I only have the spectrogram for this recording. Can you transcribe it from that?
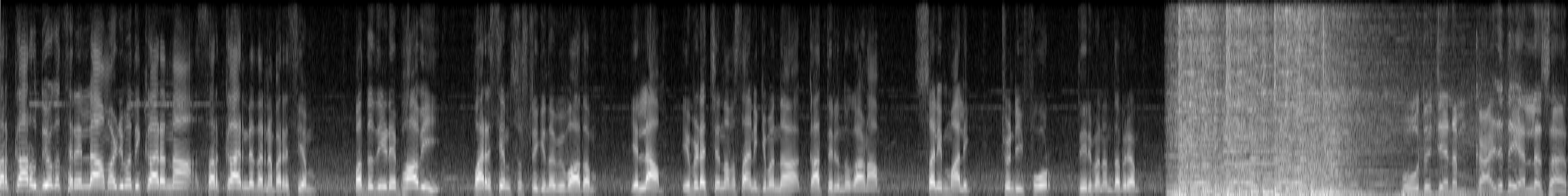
സർക്കാർ ഉദ്യോഗസ്ഥരെല്ലാം അഴിമതിക്കാരെന്ന സർക്കാരിന്റെ തന്നെ പരസ്യം. പദ്ധതിയുടെ ഭാവി പരസ്യം സൃഷ്ടിക്കുന്ന വിവാദം എല്ലാം എവിടെ ചെന്ന് അവസാനിക്കുമെന്ന് കാത്തിരുന്നു കാണാം. Salim Malik twenty four Thiruvananthapuram. പൊതുജനം കഴുതയല്ല സാർ.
